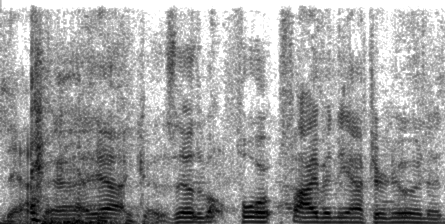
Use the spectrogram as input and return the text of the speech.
yeah. Uh, yeah, because it was about four five in the afternoon and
